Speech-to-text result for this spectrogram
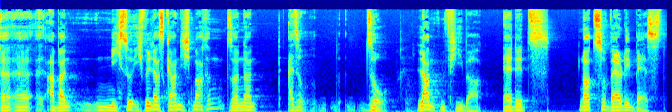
Äh, äh, aber nicht so, ich will das gar nicht machen, sondern, also, so, Lampenfieber, Edits, not so very best.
